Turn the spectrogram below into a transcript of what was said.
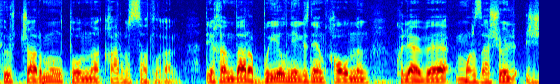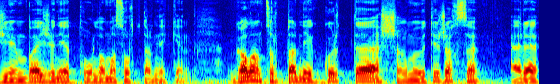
4,5 мың тонна қарбыз сатылған. Дихандар биыл негізінен қауынның күләбі, мырзашөл, жембай және торлама сорттарын еккен. Голланд сұрыптарын көріпті, шығымы өте жақсы, әрі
